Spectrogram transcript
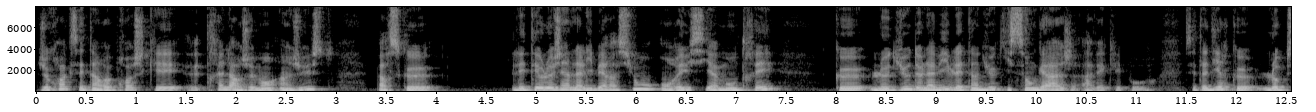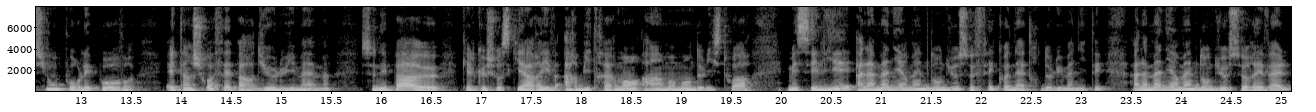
Je crois que c'est un reproche qui est euh, très largement injuste parce que les théologiens de la libération ont réussi à montrer que le Dieu de la Bible est un Dieu qui s'engage avec les pauvres. C'est-à-dire que l'option pour les pauvres est un choix fait par Dieu lui-même. Ce n'est pas euh, quelque chose qui arrive arbitrairement à un moment de l'histoire, mais c'est lié à la manière même dont Dieu se fait connaître de l'humanité, à la manière même dont Dieu se révèle.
